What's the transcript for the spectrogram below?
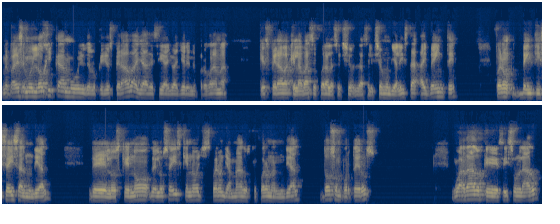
me parece muy lógica, muy de lo que yo esperaba. Ya decía yo ayer en el programa que esperaba que la base fuera la, la selección mundialista. Hay 20, fueron 26 al mundial. De los que no, de los seis que no fueron llamados, que fueron al mundial, dos son porteros. Guardado que se hizo un lado,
